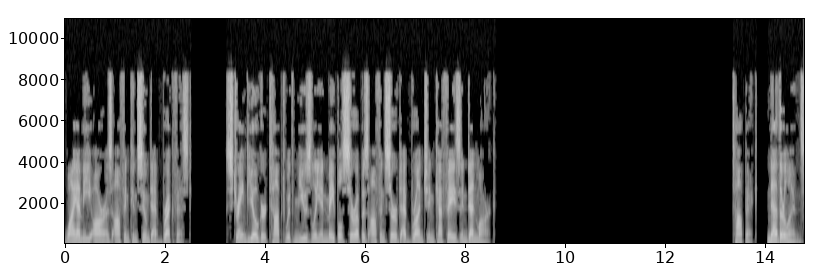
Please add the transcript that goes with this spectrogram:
Ymer is often consumed at breakfast. Strained yogurt topped with muesli and maple syrup is often served at brunch in cafes in Denmark. Netherlands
